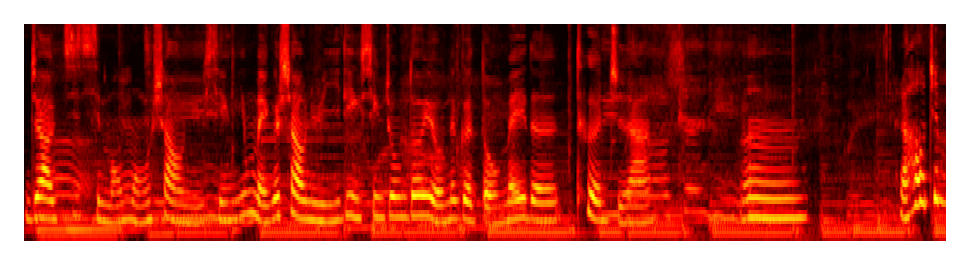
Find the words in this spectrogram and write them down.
你就要激起萌萌少女心，因为每个少女一定心中都有那个抖妹的特质啊。嗯，然后这部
